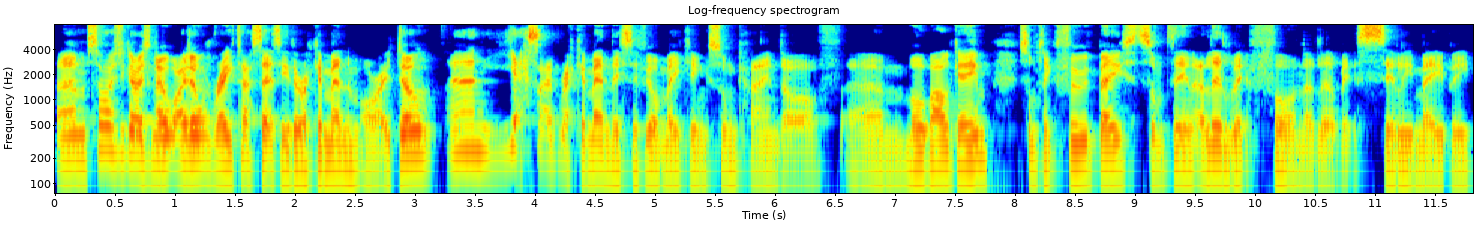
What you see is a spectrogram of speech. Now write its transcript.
Um, so as you guys know, I don't rate assets, either recommend them or I don't. And yes, I'd recommend this if you're making some kind of um, mobile game, something food-based, something a little bit fun, a little bit silly maybe.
